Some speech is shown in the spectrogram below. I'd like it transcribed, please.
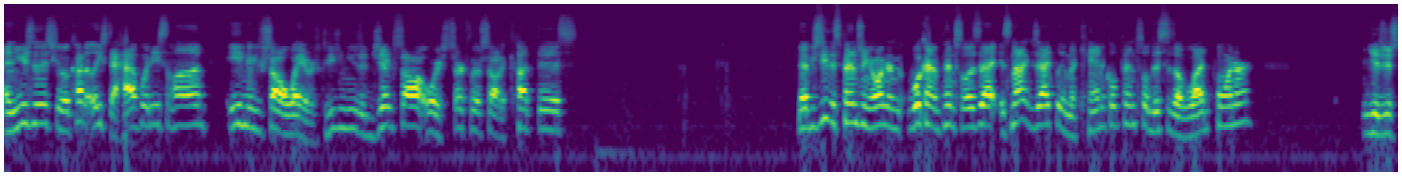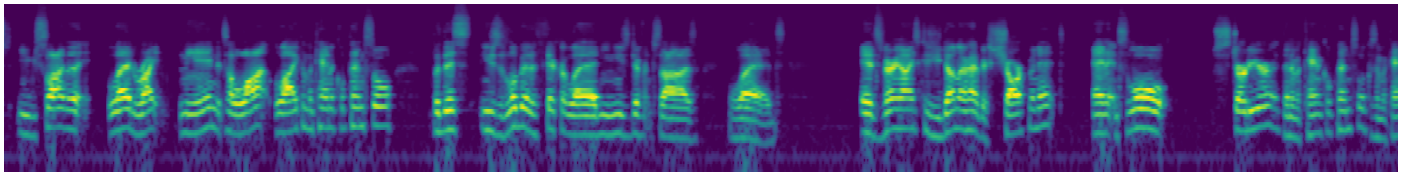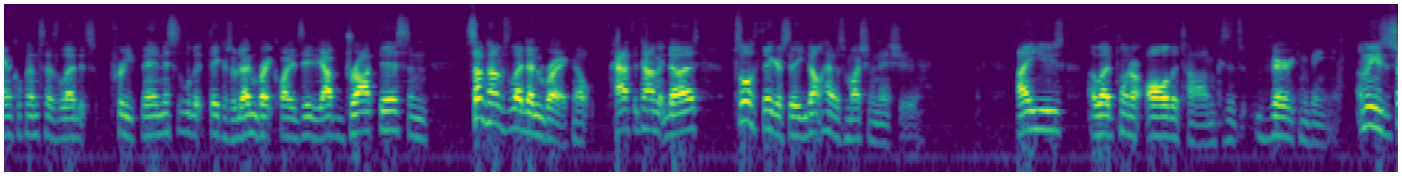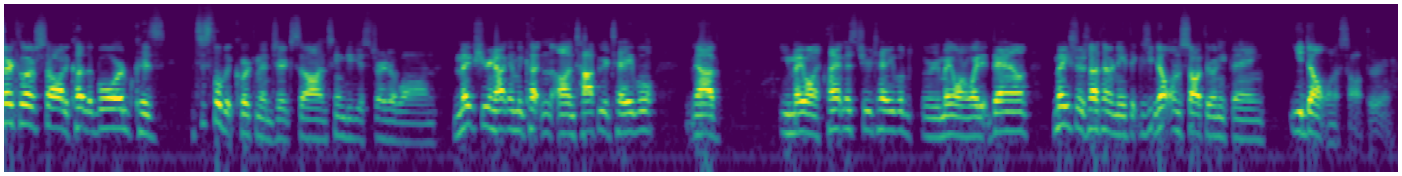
And using this, you'll cut at least a halfway decent line, even if your saw wavers, because you can use a jigsaw or a circular saw to cut this. Now, if you see this pencil and you're wondering what kind of pencil is that, it's not exactly a mechanical pencil. This is a lead pointer. You just you slide the lead right in the end. It's a lot like a mechanical pencil, but this uses a little bit of thicker lead. And you can use different size leads. It's very nice because you don't ever have to sharpen it, and it's a little sturdier than a mechanical pencil because a mechanical pencil has lead that's pretty thin. This is a little bit thicker, so it doesn't break quite as easy. I've dropped this, and sometimes lead doesn't break. Now, half the time it does. It's a little thicker, so you don't have as much of an issue. I use a lead pointer all the time because it's very convenient. I'm going to use a circular saw to cut the board because it's just a little bit quicker than a jigsaw and it's going to give you a straighter line. Make sure you're not going to be cutting on top of your table. Now, you may want to clamp this to your table or you may want to weight it down. Make sure there's nothing underneath it because you don't want to saw through anything you don't want to saw through.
